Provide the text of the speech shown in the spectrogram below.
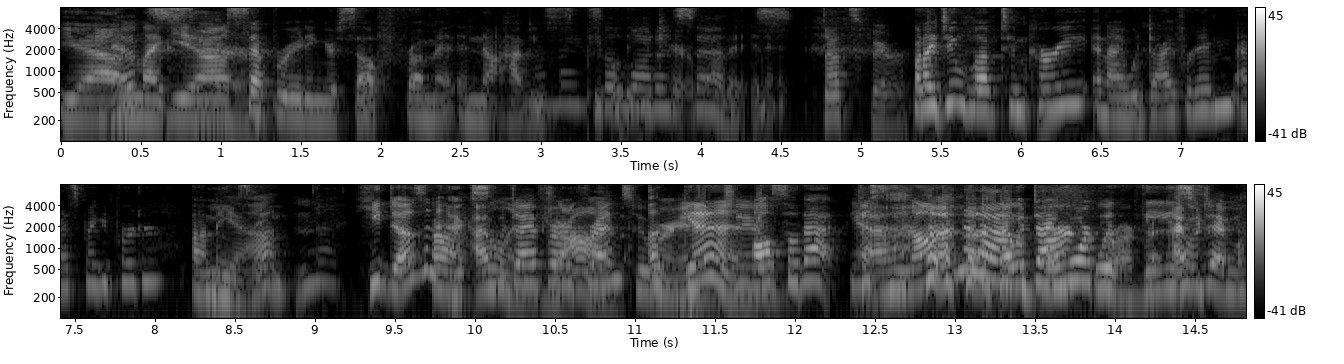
Yeah. and like yeah. separating yourself from it and not having s- makes people a that lot you of care about it in sense. it. That's fair. But I do love Tim Curry, and I would die for him as Frank-N-Furter. Amazing. yeah. He does an excellent I would die for our friends who were in it, too. Also, that yeah. just knocking it out I would die more for with our these I would die more.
